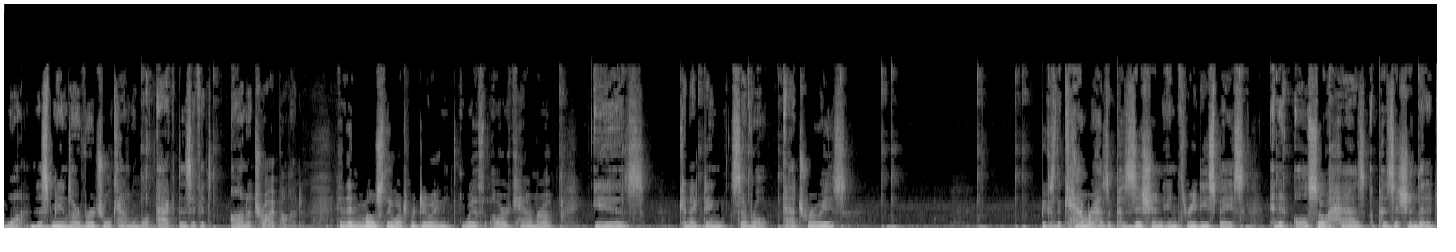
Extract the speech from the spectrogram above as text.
1. This means our virtual camera will act as if it's on a tripod. And then mostly what we're doing with our camera is connecting several attruis because the camera has a position in 3D space and it also has a position that it's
